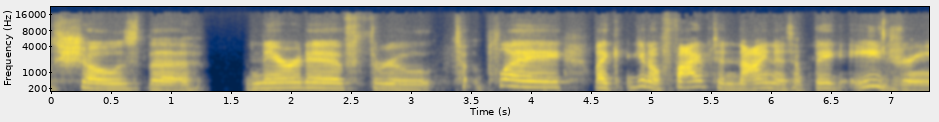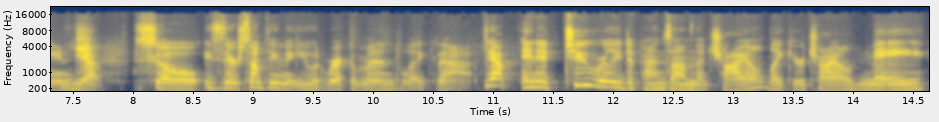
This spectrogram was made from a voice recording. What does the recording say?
shows the narrative through t- play like you know 5 to 9 is a big age range Yep. so is there something that you would recommend like that Yep. And it too really depends on the child. Like your child may,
